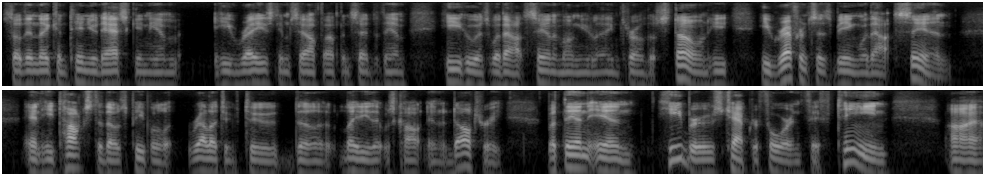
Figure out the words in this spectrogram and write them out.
So then they continued asking him. He raised himself up and said to them, He who is without sin among you, let him throw the stone. He he references being without sin and he talks to those people relative to the lady that was caught in adultery. But then in Hebrews chapter 4 and 15, uh,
